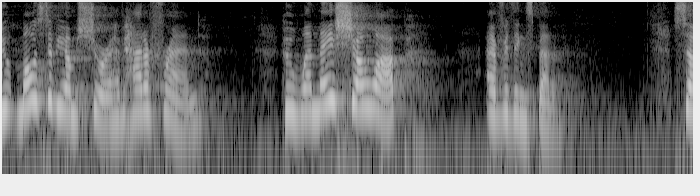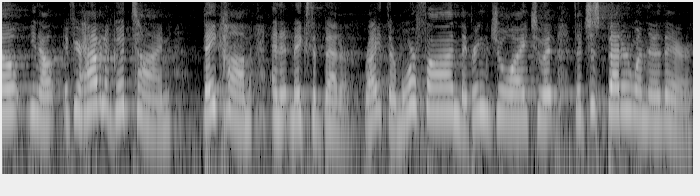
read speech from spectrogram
Do, most of you, I'm sure, have had a friend who, when they show up, everything's better. So, you know, if you're having a good time, they come and it makes it better, right? They're more fun, they bring joy to it. They're just better when they're there.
